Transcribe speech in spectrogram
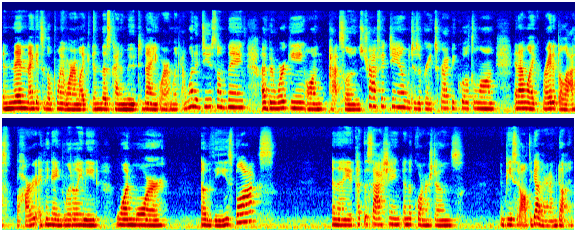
and then i get to the point where i'm like in this kind of mood tonight where i'm like i want to do something. I've been working on pat sloan's traffic jam which is a great scrappy quilt along. And i'm like right at the last part. I think i literally need one more of these blocks. And then I need to cut the sashing and the cornerstones and piece it all together and I'm done.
